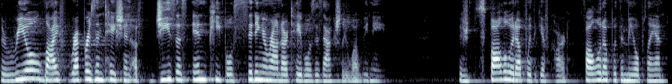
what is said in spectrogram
the real life representation of Jesus in people sitting around our tables is actually what we need. Just Follow it up with a gift card, follow it up with a meal plan,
